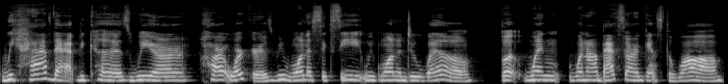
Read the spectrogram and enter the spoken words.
We have that because we are hard workers. We want to succeed. We want to do well. But when, when our backs are against the wall,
